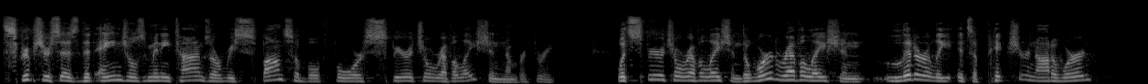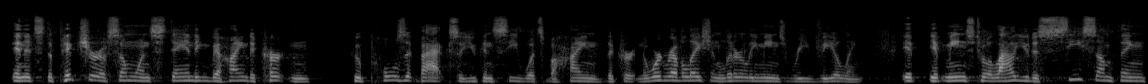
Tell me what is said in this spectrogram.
Scripture says that angels many times are responsible for spiritual revelation, number three. What's spiritual revelation? The word revelation, literally, it's a picture, not a word. And it's the picture of someone standing behind a curtain who pulls it back so you can see what's behind the curtain. The word revelation literally means revealing. It, it means to allow you to see something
